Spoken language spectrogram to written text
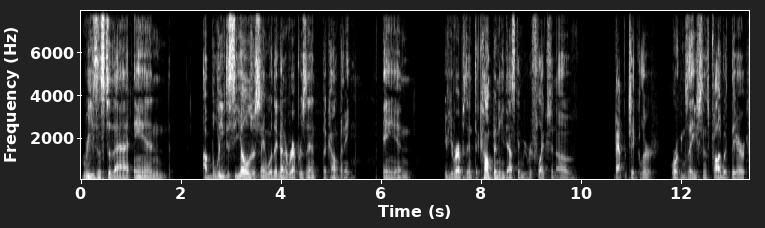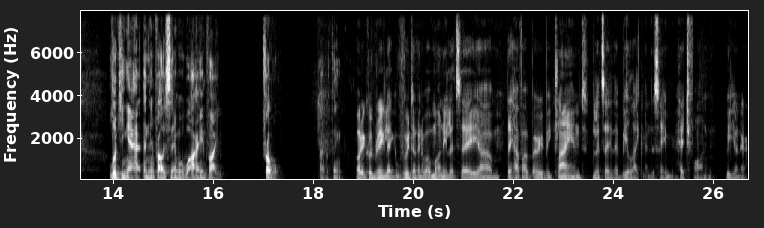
reasons to that, and I believe the CEOs are saying, well, they're going to represent the company, and if you represent the company, that's going to be a reflection of that particular organization. It's probably what they're looking at, and they're probably saying, "Well, why invite trouble?" I would think. Or it could bring, like, if we're talking about money, let's say um, they have a very big client, let's say the Bill Ackman, the same hedge fund billionaire.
